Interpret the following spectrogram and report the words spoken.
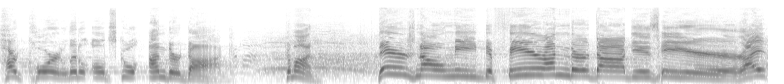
hardcore and little old school, underdog. Come on. There's no need to fear, underdog is here, right?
